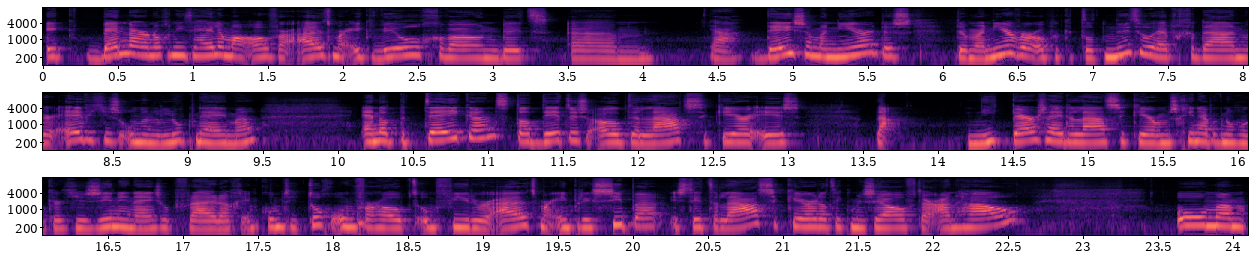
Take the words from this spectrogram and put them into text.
ik ben daar nog niet helemaal over uit, maar ik wil gewoon dit, um, ja, deze manier, dus de manier waarop ik het tot nu toe heb gedaan, weer eventjes onder de loep nemen. En dat betekent dat dit dus ook de laatste keer is. Nou, niet per se de laatste keer. Misschien heb ik nog een keertje zin ineens op vrijdag en komt hij toch onverhoopt om vier uur uit. Maar in principe is dit de laatste keer dat ik mezelf eraan hou om hem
